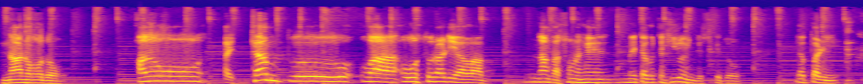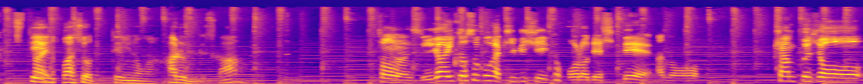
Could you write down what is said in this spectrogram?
なるほど。あのーはいキャンプはオーストラリアはなんかその辺めちゃくちゃ広いんですけど、やっぱり指定の場所っていうのがあるんですか、そうなんです。意外とそこが厳しいところでして、あの、キャンプ場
